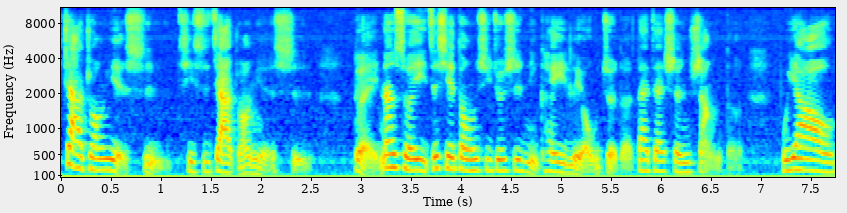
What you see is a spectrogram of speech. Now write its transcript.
嫁妆也是，其实嫁妆也是。对，那所以这些东西就是你可以留着的，带在身上的，不要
